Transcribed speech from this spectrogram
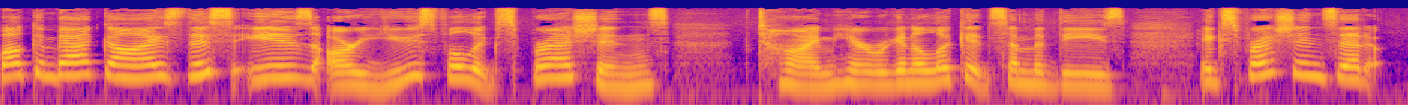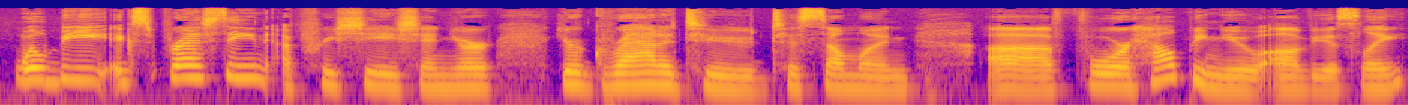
Welcome back, guys. This is our useful expressions time here. We're going to look at some of these expressions that will be expressing appreciation, your your gratitude to someone uh, for helping you. Obviously,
